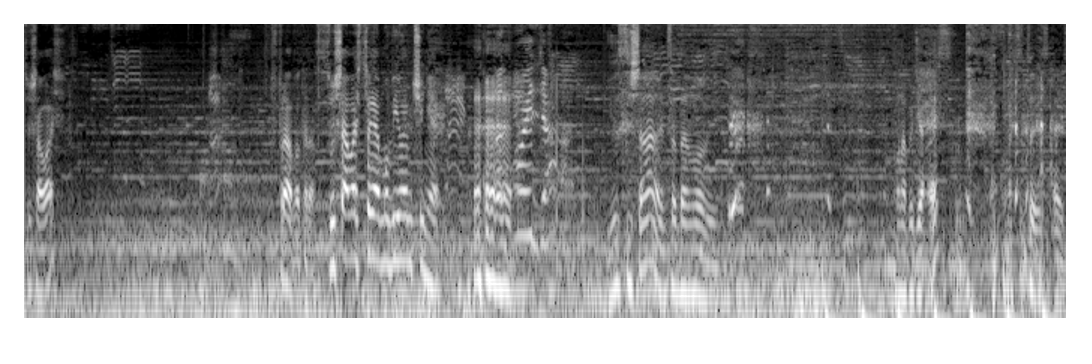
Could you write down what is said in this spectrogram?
Słyszałaś? W prawo teraz. Słyszałaś, co ja mówiłem, czy nie? Powiedziała. Już słyszałem, co tam mówi. Ona powiedziała S? Co to jest S?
